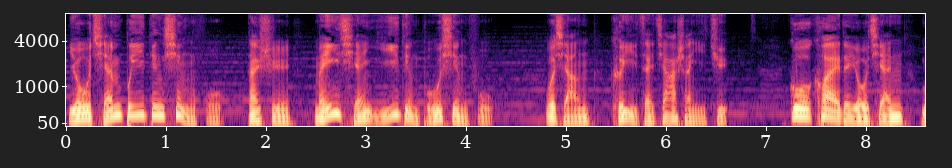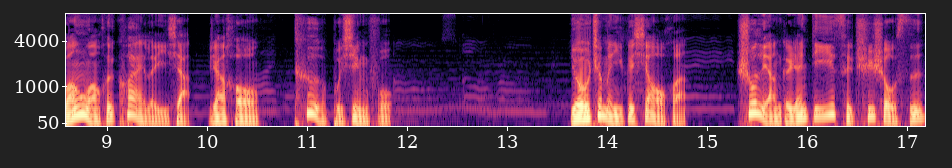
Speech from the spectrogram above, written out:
有钱不一定幸福，但是没钱一定不幸福。我想可以再加上一句：过快的有钱往往会快乐一下，然后特不幸福。有这么一个笑话，说两个人第一次吃寿司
